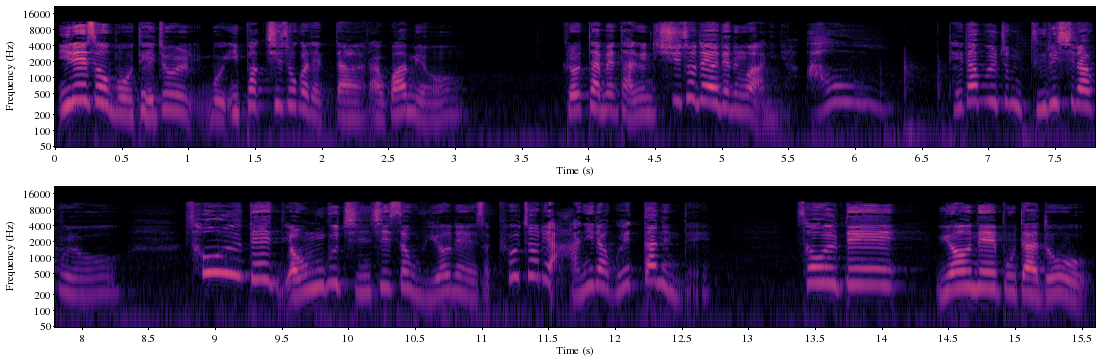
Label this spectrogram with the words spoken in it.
이래서 뭐 대졸 뭐 입학 취소가 됐다라고 하며 그렇다면 당연히 취소돼야 되는 거 아니냐? 아우 대답을 좀 들으시라고요. 서울대 연구진실성위원회에서 표절이 아니라고 했다는데 서울대 위원회보다도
